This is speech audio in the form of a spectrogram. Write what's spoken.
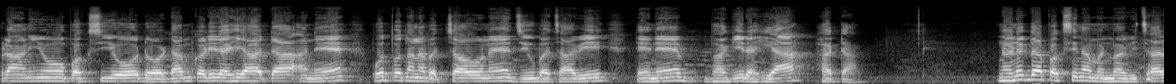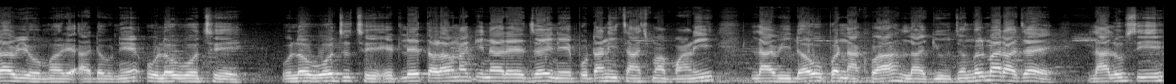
પ્રાણીઓ, પક્ષીઓ દોડધામ કરી રહ્યા હતા અને પોતપોતાના બચ્ચાઓને જીવ બચાવી તેને ભાગી રહ્યા હતા. નાનકડા પક્ષીના મનમાં વિચાર આવ્યો, મારે આ ડવને ઓલવવો છે, ઓલવવો જ છે. એટલે તળાવના કિનારે જઈને પોતાની ચાંચમાં પાણી લાવી ડવ ઉપર નાખવા લાગ્યું. જંગલમાં રાજાએ લાલુસિંહ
